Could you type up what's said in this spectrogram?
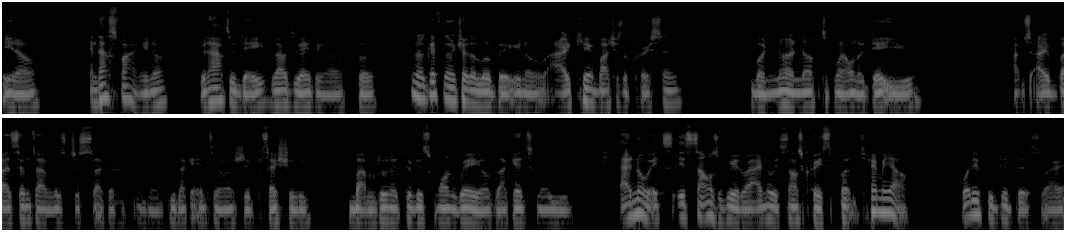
you know, and that's fine, you know. We don't have to date, we don't have to do anything else, but you know, get to know each other a little bit. You know, I care about you as a person, but not enough to when I want to date you. I just, I, but at the same time, it's just like, a, like you know, be like an intimate relationship sexually, but I'm doing it through this one way of like getting to know you. I know it's it sounds weird, right? I know it sounds crazy, but hear me out. What if we did this, right?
